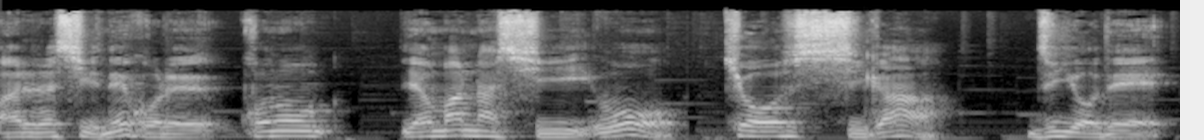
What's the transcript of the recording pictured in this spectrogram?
あれらしいね、これ、この山梨を教師が授業で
